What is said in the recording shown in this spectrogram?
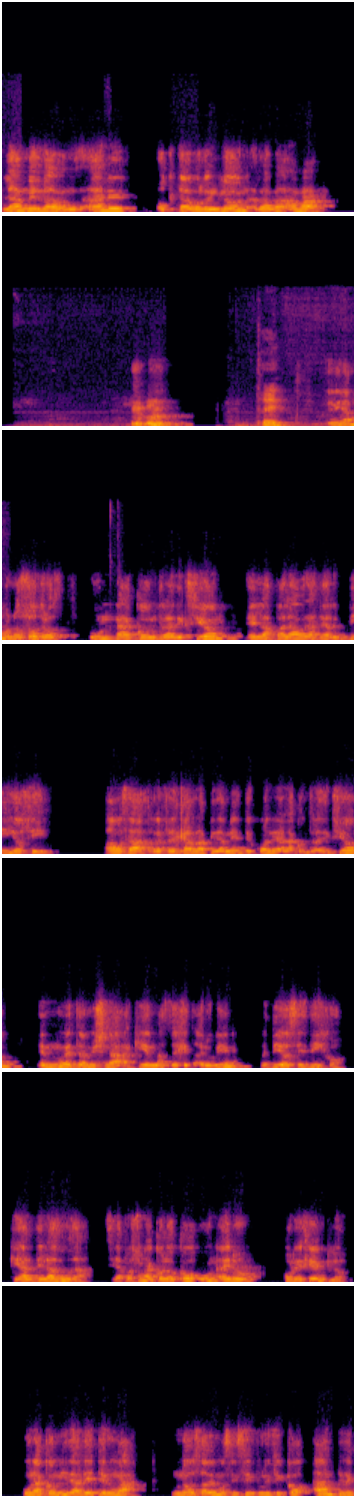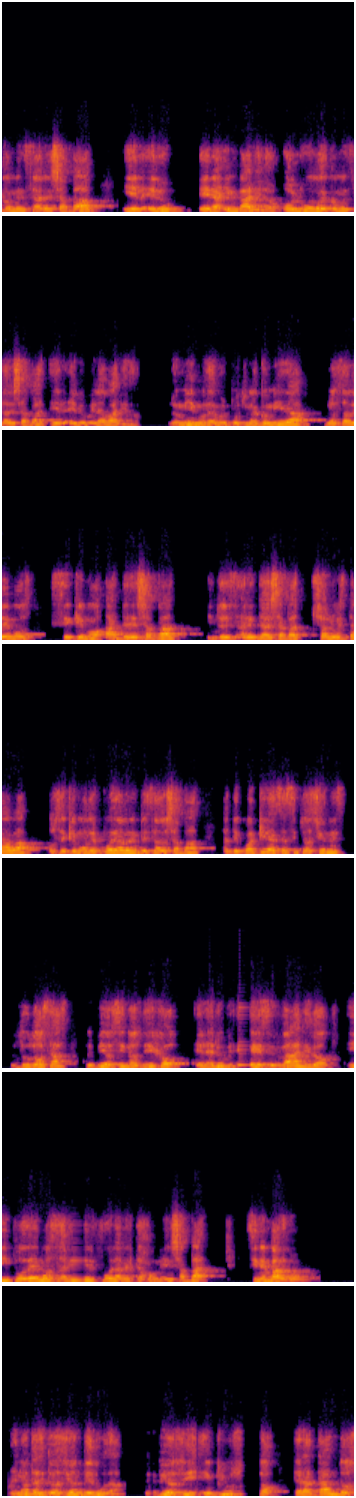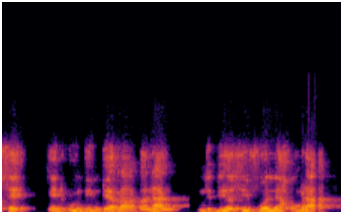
La vamos, Ale, octavo renglón, Rabá Amar. Sí. Teníamos nosotros una contradicción en las palabras de Rabbi Vamos a refrescar rápidamente cuál era la contradicción. En nuestra Mishnah, aquí en Masejet Arubin, Rabbi dijo que ante la duda, si la persona colocó un Aerub, por ejemplo, una comida de terumá, no sabemos si se purificó antes de comenzar el Shabbat y el Erub era inválido, o luego de comenzar el Shabbat y el Erub era válido. Lo mismo de haber puesto una comida, no sabemos, se quemó antes del Shabbat, entonces al entrar el Shabbat ya no estaba, o se quemó después de haber empezado el Shabbat. Ante cualquiera de esas situaciones dudosas, Bío sí nos dijo, el Erub es válido y podemos salir fuera del Tejón en Shabbat. Sin embargo, en otra situación de duda, Bío sí, incluso tratándose en un din de Rabbanán, Dios sí fue la.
